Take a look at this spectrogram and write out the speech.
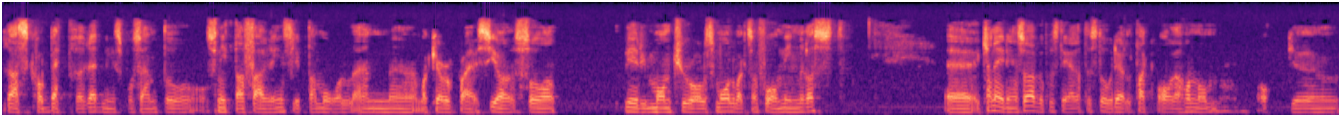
Rask har bättre räddningsprocent och, och snittar färre inslippta mål än uh, vad Carey Price gör så blir det ju Montreals målvakt som får min röst. Eh, uh, Canadiens har överpresterat till stor del tack vare honom och uh,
